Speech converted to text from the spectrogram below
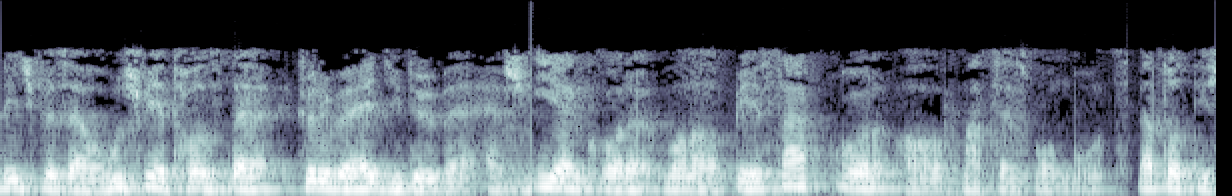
nincs köze a húsvéthoz, de körülbelül egy időbe esik. Ilyenkor van a Pészákkor a Macesz gombóc. Mert ott is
